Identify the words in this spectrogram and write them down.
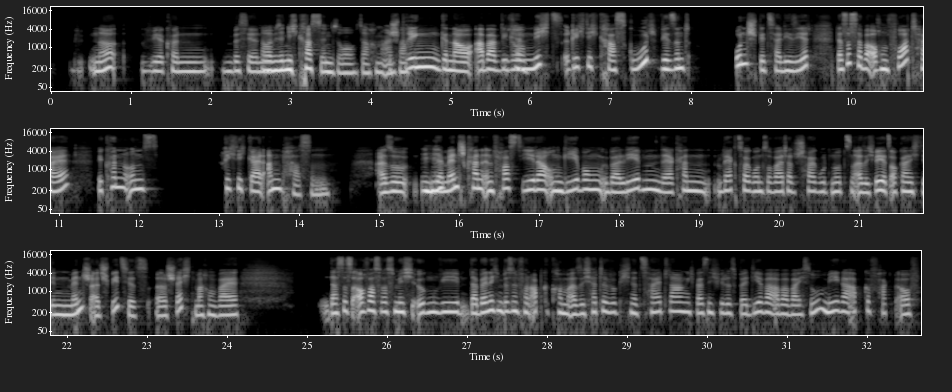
Ne? Wir können ein bisschen. Aber wir sind nicht krass in so Sachen einfach. Springen, genau. Aber wir so. können nichts richtig krass gut. Wir sind unspezialisiert. Das ist aber auch ein Vorteil. Wir können uns richtig geil anpassen. Also mhm. der Mensch kann in fast jeder Umgebung überleben, der kann Werkzeuge und so weiter total gut nutzen. Also ich will jetzt auch gar nicht den Mensch als Spezies äh, schlecht machen, weil das ist auch was, was mich irgendwie, da bin ich ein bisschen von abgekommen. Also ich hatte wirklich eine Zeit lang, ich weiß nicht, wie das bei dir war, aber war ich so mega abgefuckt auf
